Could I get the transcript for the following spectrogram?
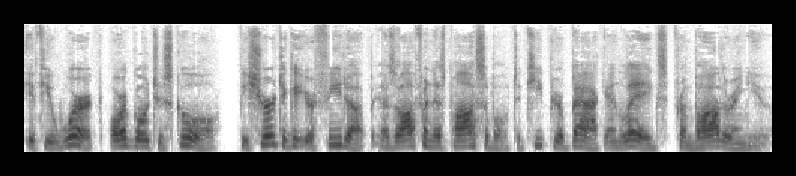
If you work or go to school, be sure to get your feet up as often as possible to keep your back and legs from bothering you.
